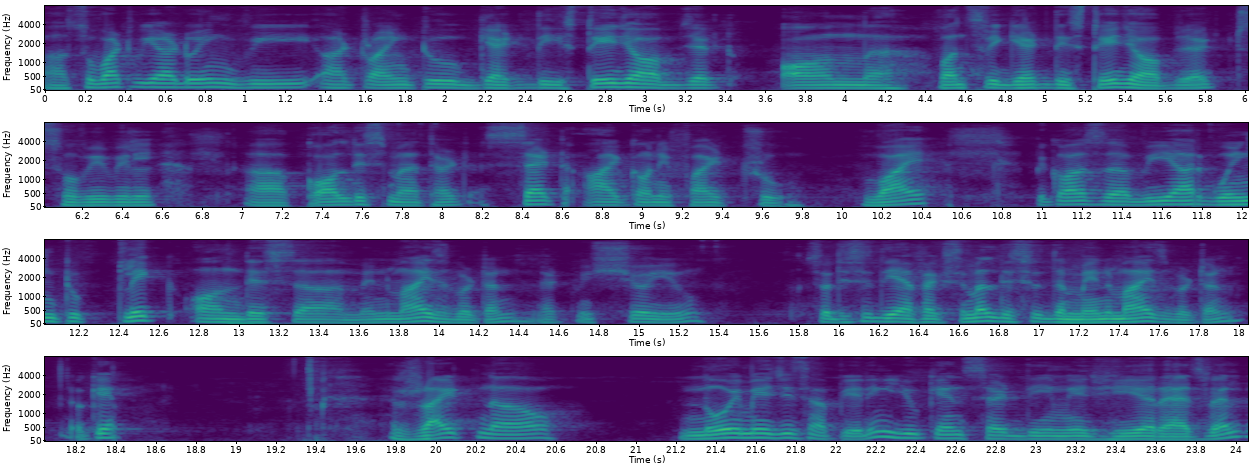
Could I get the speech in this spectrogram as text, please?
uh, so what we are doing we are trying to get the stage object on uh, once we get the stage object so we will uh, call this method set iconified true. Why? Because uh, we are going to click on this uh, minimize button. Let me show you. So this is the fxml this is the minimize button. Okay? Right now no image is appearing. You can set the image here as well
